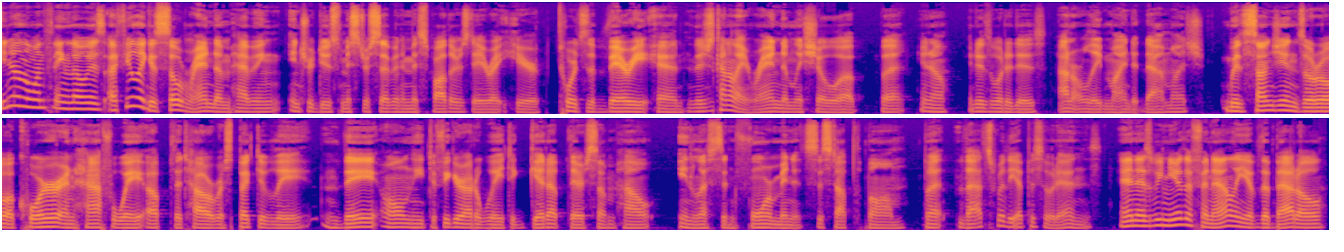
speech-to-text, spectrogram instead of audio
you know, the one thing though is I feel like it's so random having introduced Mr. Seven and Miss Father's Day right here towards the very end. They just kind of like randomly show up, but you know, it is what it is. I don't really mind it that much. With Sanji and Zoro a quarter and half way up the tower respectively, they all need to figure out a way to get up there somehow in less than four minutes to stop the bomb. But that's where the episode ends. And as we near the finale of the battle,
